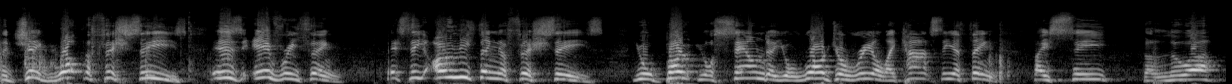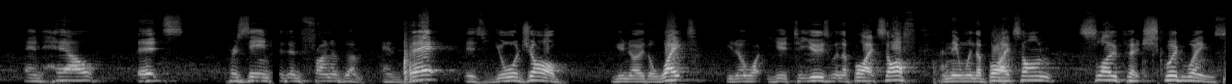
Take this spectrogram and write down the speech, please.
The jig, what the fish sees, is everything. That's the only thing the fish sees your boat, your sounder, your rod, your reel, they can't see a thing. They see the lure and how it's presented in front of them. And that is your job. You know the weight, you know what you to use when the bite's off, and then when the bite's on, slow pitch, squid wings,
